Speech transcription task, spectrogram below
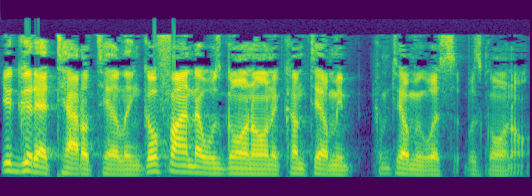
you're good at tattletelling. Go find out what's going on and come tell me, come tell me what's, what's going on.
